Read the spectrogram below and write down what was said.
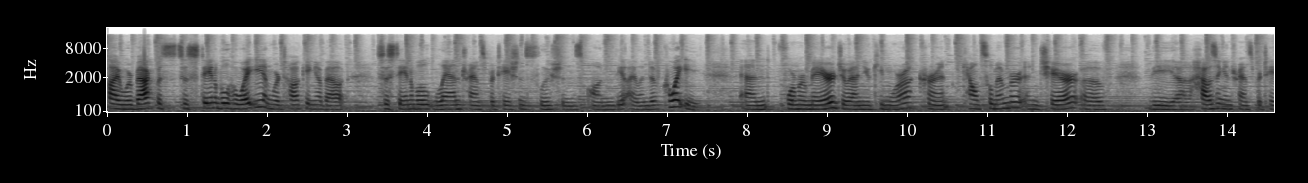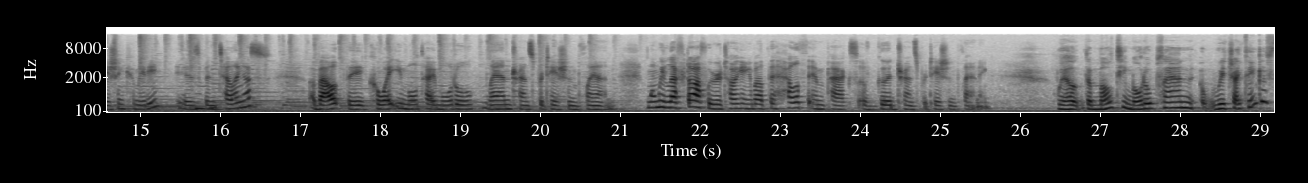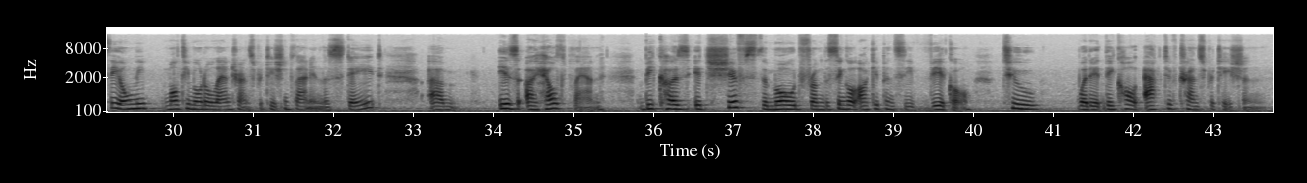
Hi, we're back with Sustainable Hawaii, and we're talking about sustainable land transportation solutions on the island of Kauai. And former Mayor JoAnn Yukimura, current council member and chair of the uh, Housing and Transportation Committee, has been telling us about the Kauai Multimodal Land Transportation Plan. When we left off, we were talking about the health impacts of good transportation planning. Well, the multimodal plan, which I think is the only multimodal land transportation plan in the state, um, is a health plan because it shifts the mode from the single occupancy vehicle to what it, they call active transportation,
